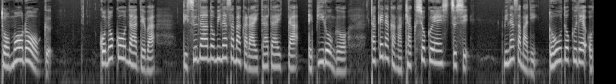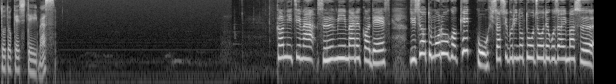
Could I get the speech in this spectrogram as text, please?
トモローグ。このコーナーでは、リスナーの皆様からいただいたエピローグを竹中が脚色演出し、皆様に朗読でお届けしています。こんにちは、スーミーマルコです。実はトモローが結構久しぶりの登場でございます。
